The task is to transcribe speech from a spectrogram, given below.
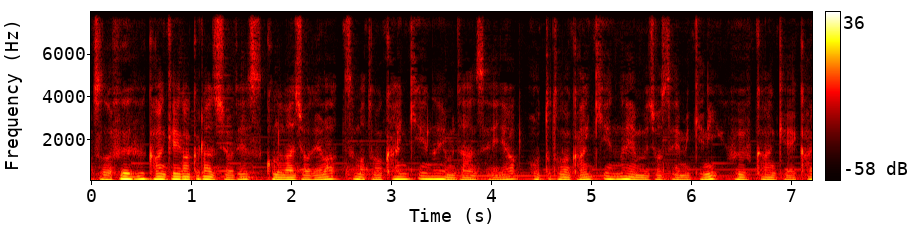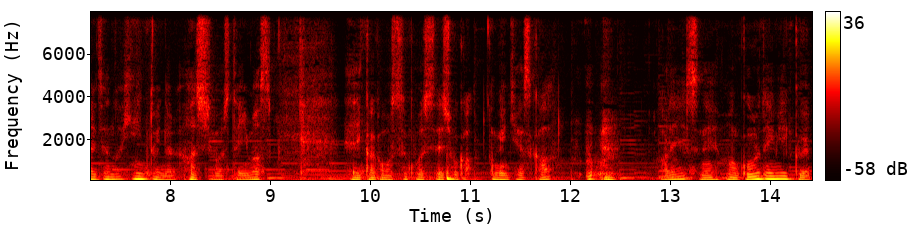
初の夫婦関係学ラジオです。このラジオでは妻との関係悩む男性や夫との関係悩む女性向けに夫婦関係改善のヒントになる発信をしています。え、いかがお過ごしでしょうか？お元気ですか？あれですね、まあ、ゴールデンウィーク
